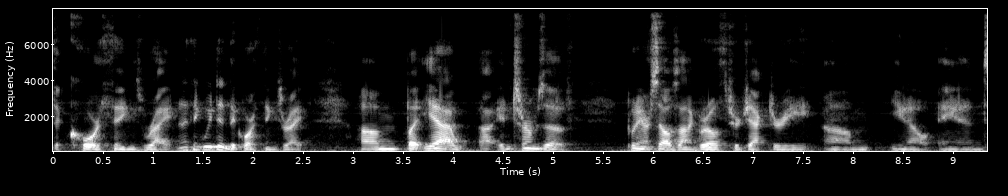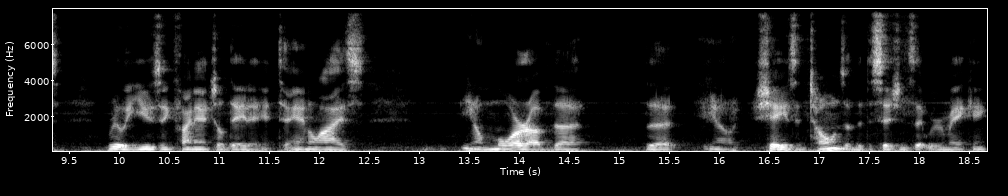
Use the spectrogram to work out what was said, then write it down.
the core things right. And I think we did the core things right. Um, but yeah, uh, in terms of putting ourselves on a growth trajectory, um, you know, and really using financial data to analyze, you know, more of the the you know shades and tones of the decisions that we were making.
